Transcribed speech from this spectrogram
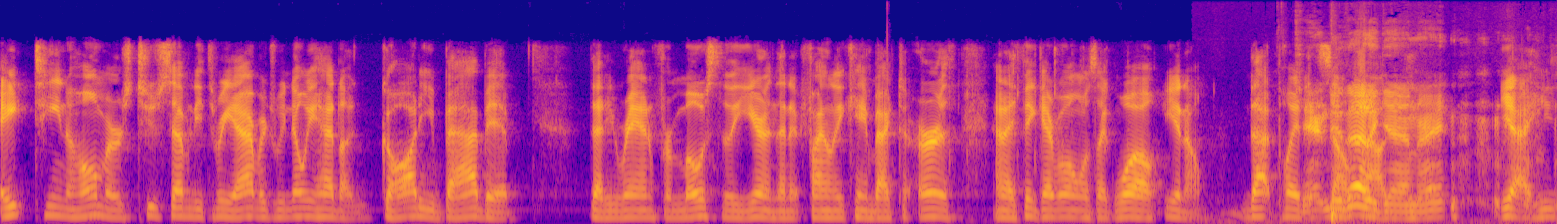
18 homers, 273 average. We know he had a gaudy BABIP that he ran for most of the year, and then it finally came back to earth. And I think everyone was like, well, you know, that played Can't itself do that out. again, right? yeah, he,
